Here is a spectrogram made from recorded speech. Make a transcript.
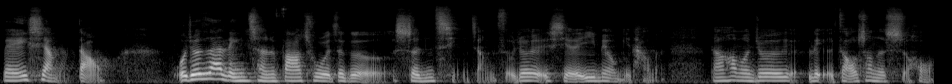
没想到。我就是在凌晨发出了这个申请，这样子，我就写了 email 给他们，然后他们就早上的时候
